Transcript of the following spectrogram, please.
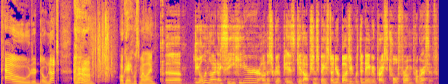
Powder Donut. okay, what's my line? Uh, the only line I see here on the script is get options based on your budget with the name your price tool from Progressive.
